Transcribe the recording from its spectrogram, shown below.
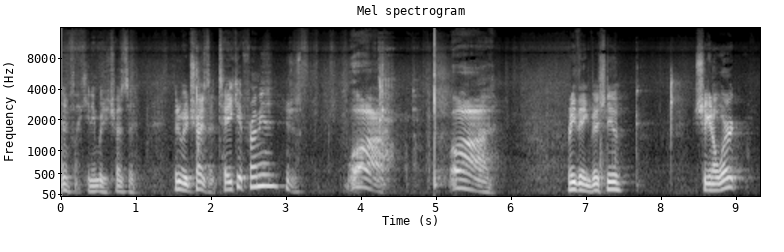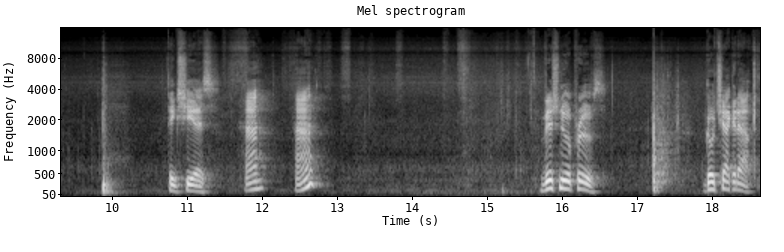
Then if like anybody tries to, if anybody tries to take it from you, you just, wah, wah. What do you think, Vishnu? Is she gonna work? Think she is? Huh? Huh? Vishnu approves. Go check it out.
